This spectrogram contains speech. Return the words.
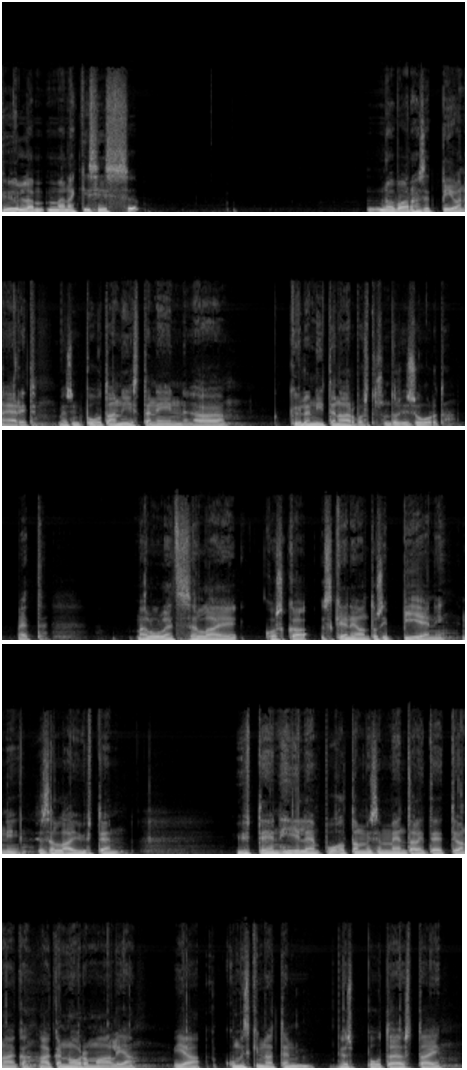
Kyllä, mä näkin siis noin varhaiset pioneerit, jos nyt puhutaan niistä, niin äh, kyllä niiden arvostus on tosi suurta. Et mä luulen, että sellainen, koska skene on tosi pieni, niin se sellainen yhteen, yhteen hiileen puhaltamisen mentaliteetti on aika, aika normaalia. Ja kumminkin noiden, jos puhutaan jostain,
